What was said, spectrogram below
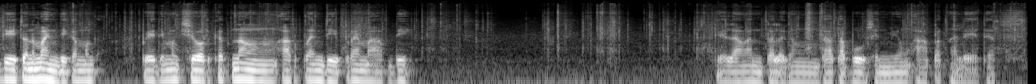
Dito naman, hindi ka mag, pwede mag-shortcut ng R prime D prime RD. Kailangan talagang tatapusin mo yung apat na letters.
